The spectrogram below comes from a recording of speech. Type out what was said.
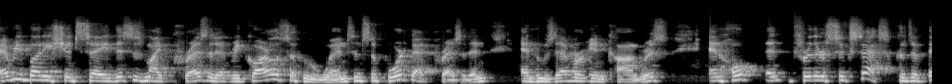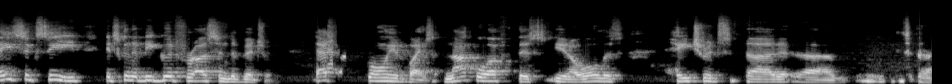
everybody should say, This is my president, regardless of who wins, and support that president and who's ever in Congress and hope for their success. Because if they succeed, it's going to be good for us individually. That's my only advice. Knock off this, you know, all this hatred, uh, uh, uh,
